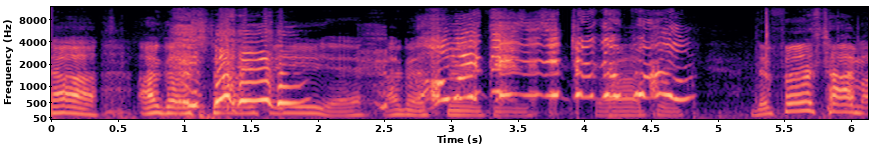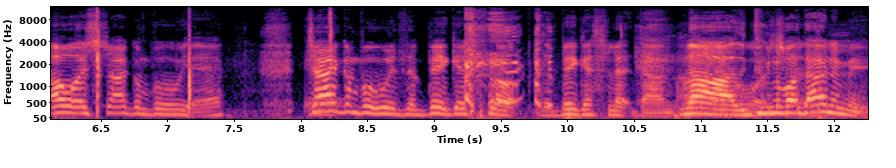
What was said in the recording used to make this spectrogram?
nah, I got a story for you, yeah. I got a story. Oh my this is it Dragon Ball? The first time I watched Dragon Ball, yeah, Dragon Ball was the biggest flop, the biggest letdown. Nah, talking about the anime.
